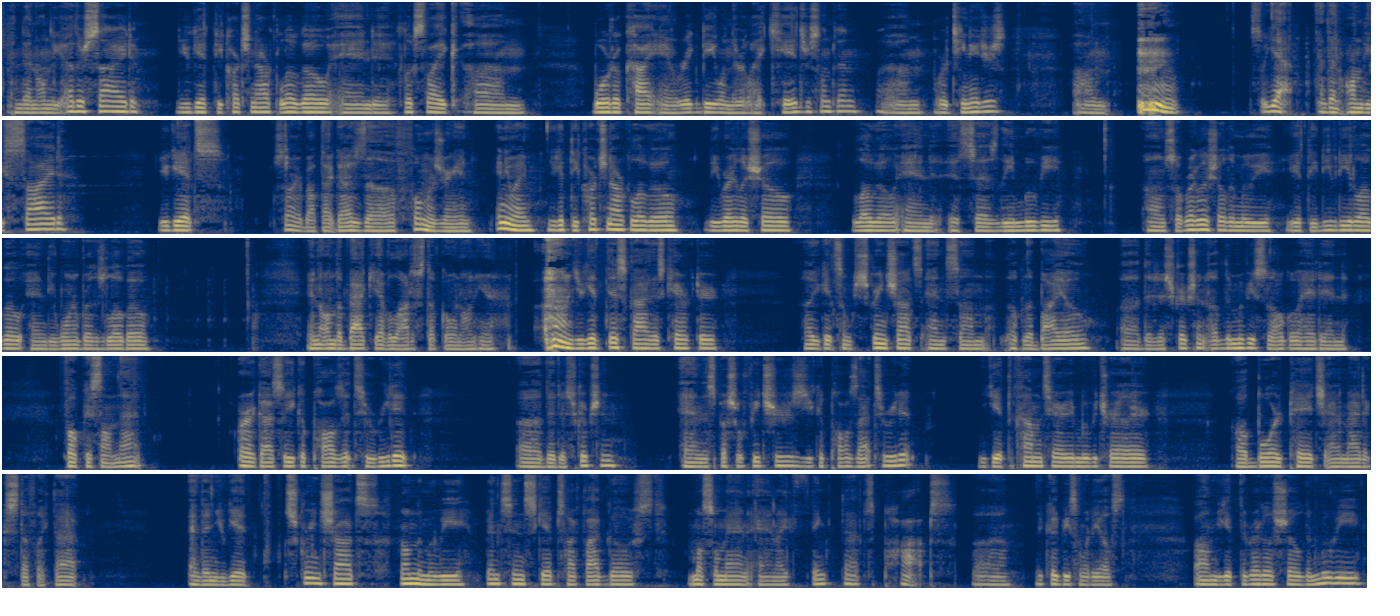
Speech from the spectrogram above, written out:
And then on the other side, you get the Cartoon Network logo, and it looks like um, Mordecai and Rigby when they're like kids or something, um, or teenagers. Um, so yeah, and then on the side, you get. Sorry about that, guys. The phone was ringing. Anyway, you get the Cartoon Network logo, the regular show logo, and it says the movie. Um, so regular show, the movie. You get the DVD logo and the Warner Brothers logo. And on the back, you have a lot of stuff going on here. you get this guy, this character. Uh, you get some screenshots and some of the bio, uh, the description of the movie. So I'll go ahead and focus on that. Alright, guys, so you could pause it to read it, uh, the description, and the special features. You could pause that to read it. You get the commentary, movie trailer, a board pitch, animatics, stuff like that. And then you get screenshots from the movie Benson, Skips, High Five Ghost, Muscle Man, and I think that's Pops. Uh, it could be somebody else. Um, you get the regular show, the movie,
